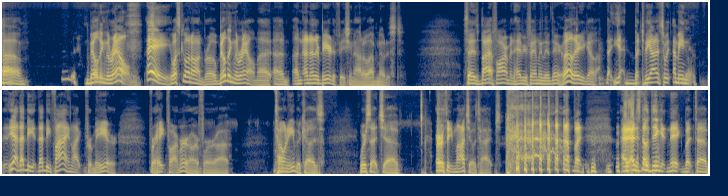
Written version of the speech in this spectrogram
um, building the realm. Hey, what's going on, bro? Building the realm. Uh, uh, an- another beard aficionado. I've noticed. Says buy a farm and have your family live there. Well, there you go. But, Yeah, but to be honest with, I mean, yeah, that'd be that'd be fine. Like for me or for Hate Farmer or for uh, Tony because we're such uh, earthy macho types. but I, I just don't dig it, Nick. But uh,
